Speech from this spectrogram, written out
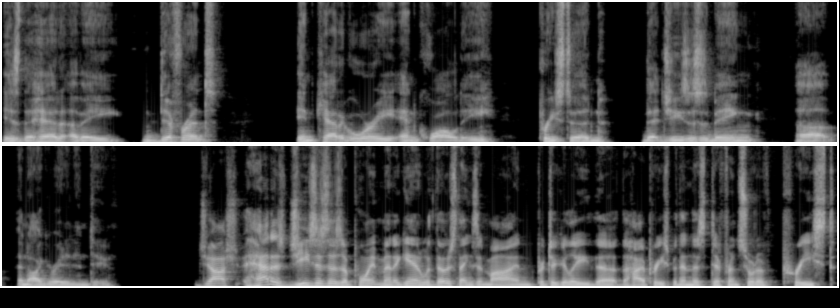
is the head of a different in category and quality priesthood that Jesus is being uh, inaugurated into. Josh, how does Jesus' appointment, again, with those things in mind, particularly the, the high priest, but then this different sort of priest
